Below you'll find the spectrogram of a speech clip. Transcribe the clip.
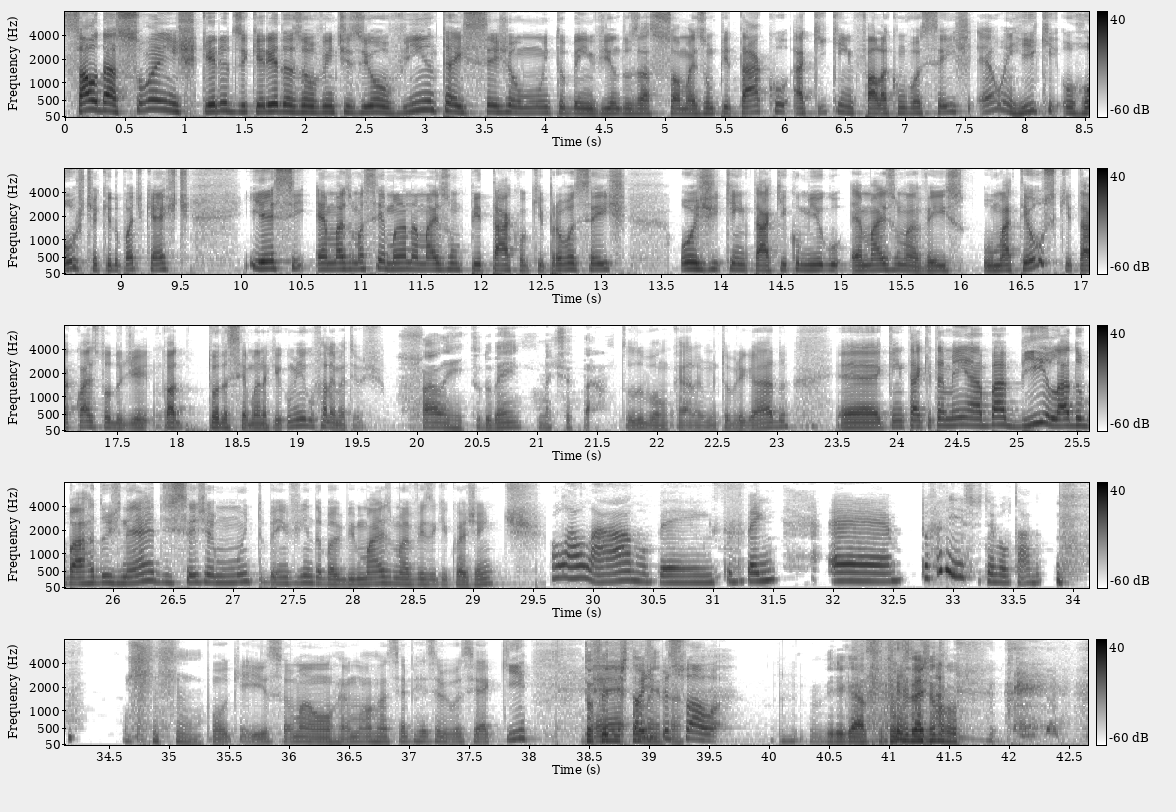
Saudações, queridos e queridas ouvintes e ouvintas, sejam muito bem-vindos a só mais um Pitaco. Aqui quem fala com vocês é o Henrique, o host aqui do podcast, e esse é mais uma semana, mais um Pitaco aqui para vocês. Hoje quem tá aqui comigo é mais uma vez o Matheus, que tá quase todo dia, toda semana aqui comigo. Fala aí, Matheus. Fala, Henrique, tudo bem? Como é que você tá? Tudo bom, cara. Muito obrigado. É, quem tá aqui também é a Babi, lá do Bar dos Nerds. Seja muito bem-vinda, Babi, mais uma vez aqui com a gente. Olá, olá, meu bem. Tudo bem? É... Tô feliz de ter voltado. Pô, que isso, é uma honra. É uma honra sempre receber você aqui. Tô feliz é, também, Hoje, tá? pessoal... Obrigado por convidar de novo.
